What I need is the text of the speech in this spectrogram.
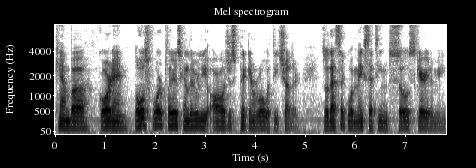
Kemba, Gordon. Those four players can literally all just pick and roll with each other. So that's like what makes that team so scary to me.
